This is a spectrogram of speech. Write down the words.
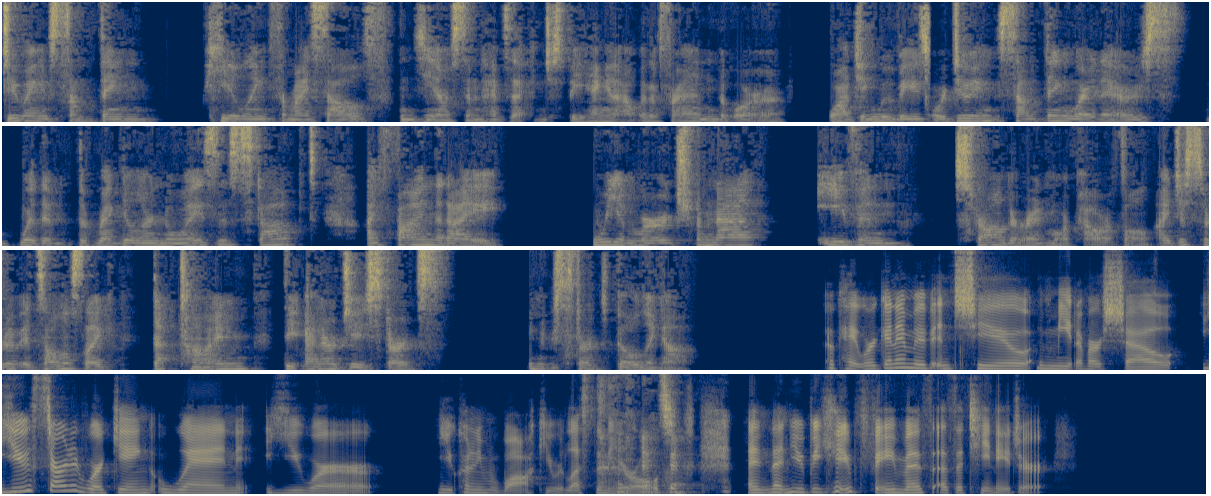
doing something healing for myself, and, you know, sometimes that can just be hanging out with a friend or watching movies or doing something where there's where the, the regular noise is stopped, I find that I reemerge from that even stronger and more powerful. I just sort of it's almost like that time the energy starts starts building up. Okay, we're going to move into the meat of our show. You started working when you were you couldn't even walk. You were less than a year old. and then you became famous as a teenager.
